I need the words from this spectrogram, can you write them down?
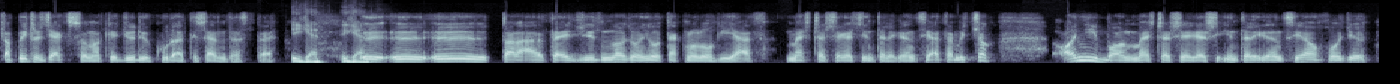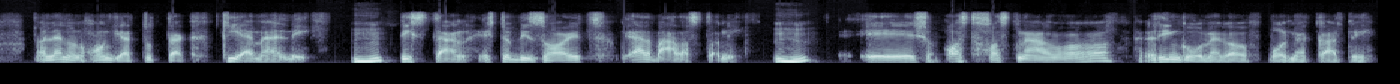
a Peter Jackson, aki a gyűrűk urát is rendezte. Igen, igen. Ő, ő, ő talált egy nagyon jó technológiát, mesterséges intelligenciát, ami csak annyiban mesterséges intelligencia, hogy a Lennon hangját tudták kiemelni, uh-huh. tisztán, és többi zajt elválasztani. Uh-huh. És azt használva Ringo meg a Paul McCartney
